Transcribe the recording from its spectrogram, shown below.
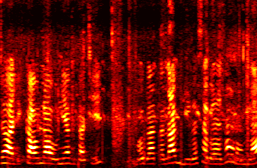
झाली काव लावून एकदाची. बघ आता लागली ग सगळ्या झाडांना.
